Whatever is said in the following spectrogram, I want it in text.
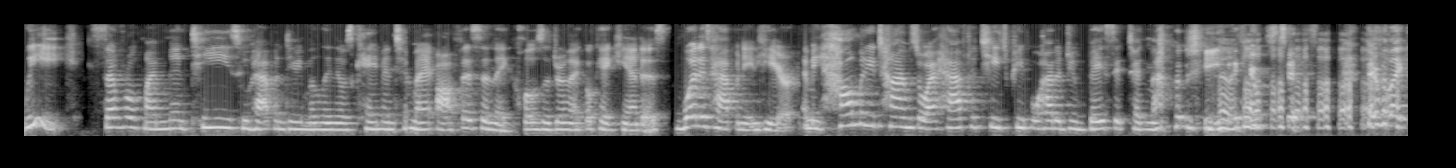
week, several of my mentees who happened to be millennials came into my office and they closed the door and like, okay, Candace, what is happening here? I mean, how many times do I have to teach people how to do basic technology? like, just, they were like,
